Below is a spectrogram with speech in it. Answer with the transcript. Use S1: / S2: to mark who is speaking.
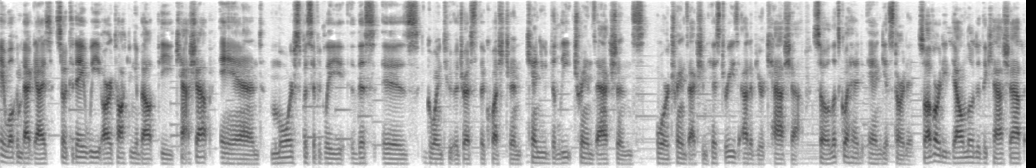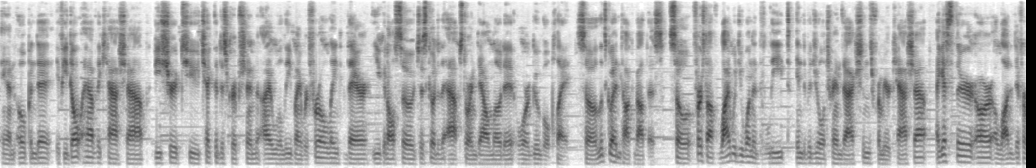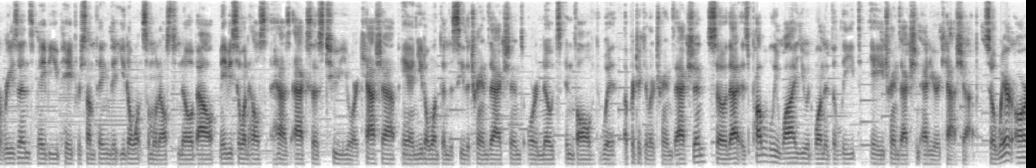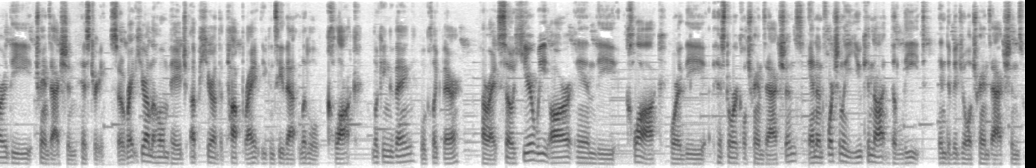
S1: Hey, welcome back, guys. So today we are talking about the Cash App, and more specifically, this is going to address the question can you delete transactions or transaction histories out of your Cash App. So let's go ahead and get started. So I've already downloaded the Cash App and opened it. If you don't have the Cash App, be sure to check the description. I will leave my referral link there. You can also just go to the App Store and download it or Google Play. So let's go ahead and talk about this. So first off, why would you want to delete individual transactions from your Cash App? I guess there are a lot of different reasons. Maybe you paid for something that you don't want someone else to know about. Maybe someone else has access to your Cash App and you don't want them to see the transactions or notes involved with a particular transaction. So that is probably why you would want to delete a transaction out of your Cash App. So where are the transaction history? So right here on the home page, up here at the top right, you can see that little clock looking thing. We'll click there. All right, so here we are in the clock or the historical transactions. And unfortunately, you cannot delete individual transactions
